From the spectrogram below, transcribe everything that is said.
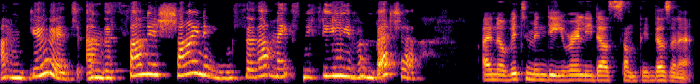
I'm good, and the sun is shining, so that makes me feel even better. I know vitamin D really does something, doesn't it?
